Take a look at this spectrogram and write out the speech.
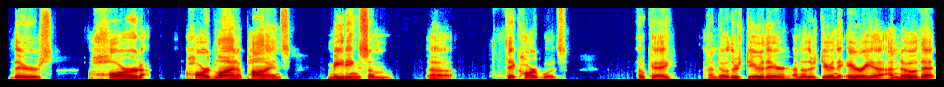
there's a hard, hard line of pines meeting some uh, thick hardwoods. Okay, I know there's deer there. I know there's deer in the area. I know that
